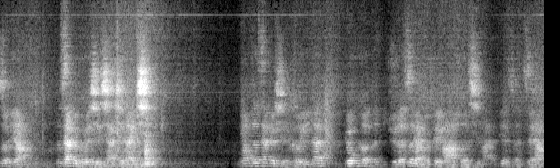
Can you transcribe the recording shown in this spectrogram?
这样，这三个可不可以写起来写在一起？你要这三个写可以，但有可能你觉得这两个可以把它合起来变成这样。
